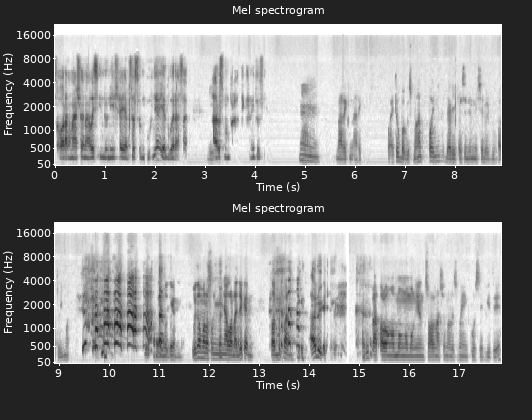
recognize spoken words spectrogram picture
seorang nasionalis Indonesia yang sesungguhnya ya gue rasa Gitu. harus memperhatikan itu sih. Hmm. Menarik, menarik. Wah itu bagus banget poinnya dari Presiden Indonesia 2045. Keren lu kan. Lu gak mau langsung nyalon aja kan tahun depan. Aduh ya. Tapi Pak, kalau ngomong-ngomongin soal nasionalisme inklusif gitu ya,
